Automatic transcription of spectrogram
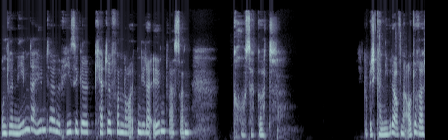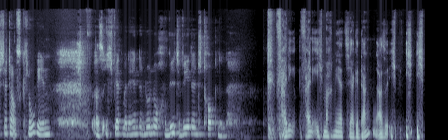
Unternehmen dahinter, eine riesige Kette von Leuten, die da irgendwas dran. Großer Gott. Ich glaube, ich kann nie wieder auf eine Autoraststätte aufs Klo gehen. Also ich werde meine Hände nur noch wild wedelnd trocknen. Vor allen Dingen, vor allen Dingen ich mache mir jetzt ja Gedanken. Also ich, ich, ich,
